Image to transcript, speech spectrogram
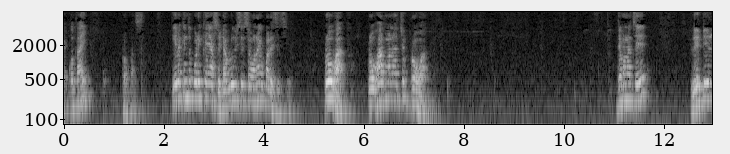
এক কথায় প্রকাশ। এগুলা কিন্তু পরীক্ষায় আসে ডাব্লিউবিসিএস অনেকবার এসেছে। প্রভাব প্রভাব মানে হচ্ছে প্রবাদ। যেমন আছে little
